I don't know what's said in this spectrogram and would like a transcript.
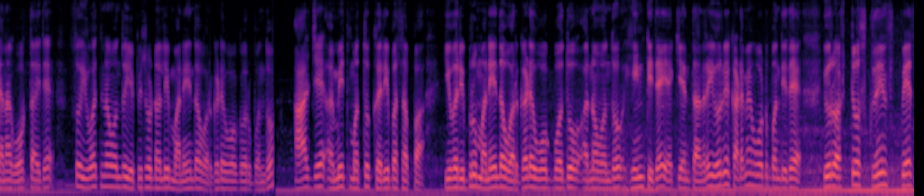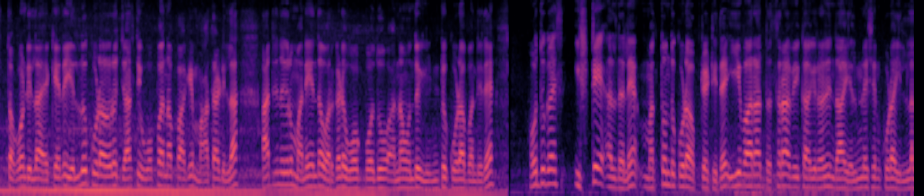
ಚೆನ್ನಾಗಿ ಹೋಗ್ತಾ ಇದೆ. ಸೊ ಇವತ್ತಿನ ಒಂದು ಎಪಿಸೋಡ್ನಲ್ಲಿ ಮನೆಯಿಂದ ಹೊರಗಡೆ ಹೋಗೋರು ಬಂದು ಆರ್ ಜೆ, ಅಮಿತ್ ಮತ್ತು ಕರಿಬಸಪ್ಪ ಇವರಿಬ್ಬರು ಮನೆಯಿಂದ ಹೊರಗಡೆ ಹೋಗ್ಬೋದು ಅನ್ನೋ ಒಂದು ಹಿಂಟ್ ಇದೆ. ಯಾಕೆ ಅಂತಂದರೆ ಇವ್ರಿಗೆ ಕಡಿಮೆ ಓಟ್ ಬಂದಿದೆ. ಇವರು ಅಷ್ಟು ಸ್ಕ್ರೀನ್ ಸ್ಪೇಸ್ ತೊಗೊಂಡಿಲ್ಲ. ಯಾಕೆಂದರೆ ಎಲ್ಲೂ ಕೂಡ ಅವರು ಜಾಸ್ತಿ ಓಪನ್ ಅಪ್ ಆಗಿ ಮಾತಾಡಿಲ್ಲ. ಆದ್ದರಿಂದ ಇವರು ಮನೆಯಿಂದ ಹೊರಗಡೆ ಹೋಗ್ಬೋದು ಅನ್ನೋ ಒಂದು ಹಿಂಟು ಕೂಡ ಬಂದಿದೆ. ಹೌದು ಗೈಸ್ ಇಷ್ಟೇ ಅಲ್ಲದೆ ಮತ್ತೊಂದು ಕೂಡ ಅಪ್ಡೇಟ್ ಇದೆ. ಈ ವಾರ ದಸರಾ ವೀಕ್ ಆಗಿರೋದ್ರಿಂದ ಎಲಿಮಿನೇಷನ್ ಕೂಡ ಇಲ್ಲ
